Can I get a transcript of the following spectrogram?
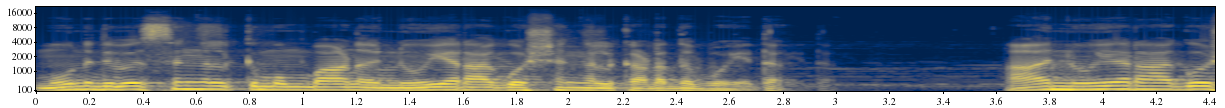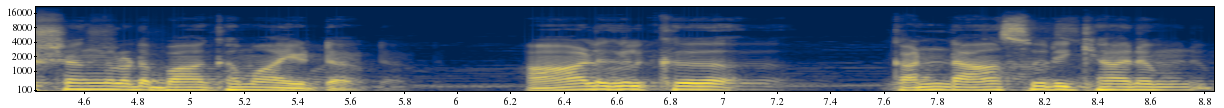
മൂന്ന് ദിവസങ്ങൾക്ക് മുമ്പാണ് ന്യൂ ഇയർ ആഘോഷങ്ങൾ കടന്നുപോയത്. ആ ന്യൂ ഇയർ ആഘോഷങ്ങളുടെ ഭാഗമായിട്ട് ആളുകൾക്ക് കണ്ടാസ്വദിക്കാനും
